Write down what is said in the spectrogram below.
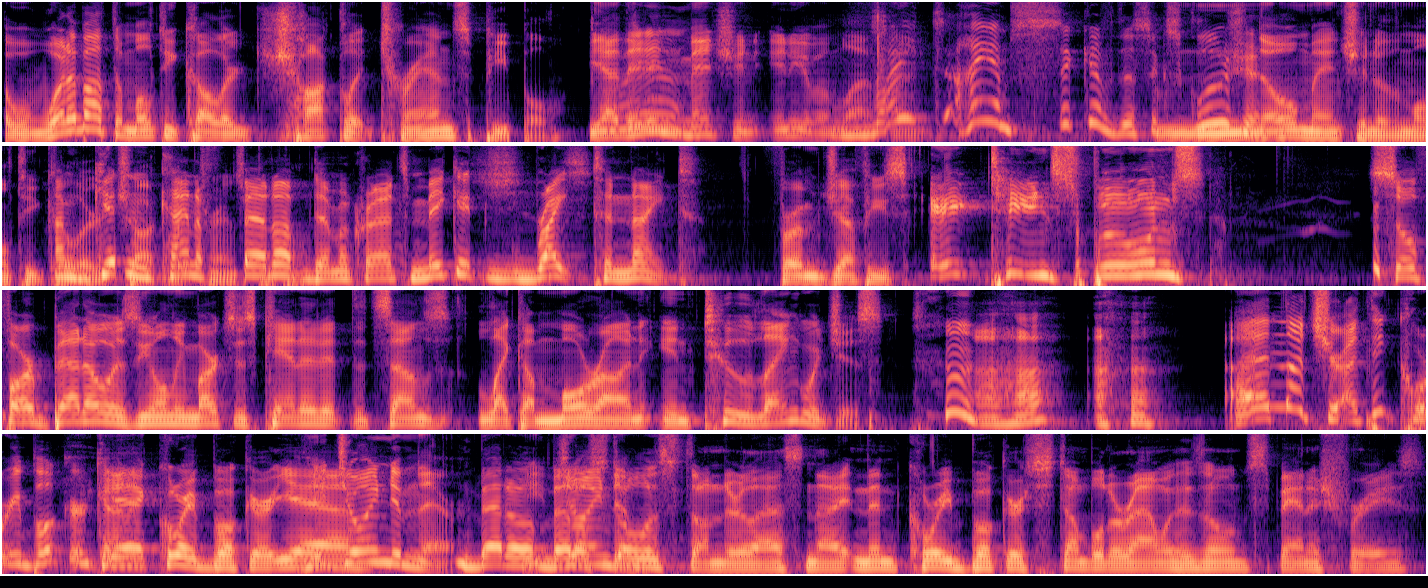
Uh, What about the multicolored chocolate trans people? Yeah, they didn't mention any of them last Right? I am sick of this exclusion. No mention of the multicolored. I'm getting kind of fed up, Democrats. Make it right tonight. from Jeffy's 18 spoons. So far, Beto is the only Marxist candidate that sounds like a moron in two languages. Uh huh. Uh-huh. I'm not sure. I think Cory Booker kind Yeah. Cory Booker. Yeah, He joined him there. Beto, He Beto joined stole him. his thunder last night, and then Cory Booker stumbled around with his own Spanish phrase.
